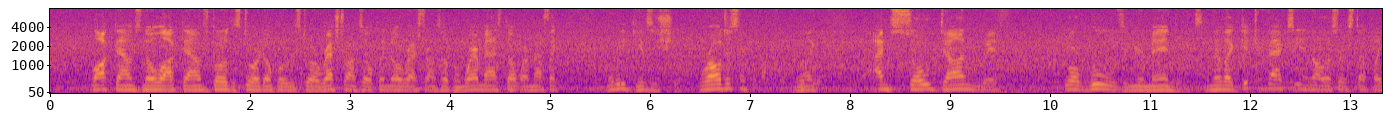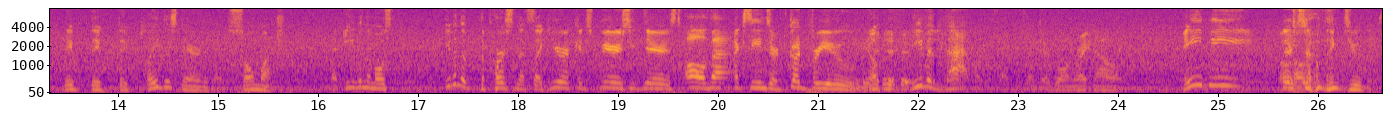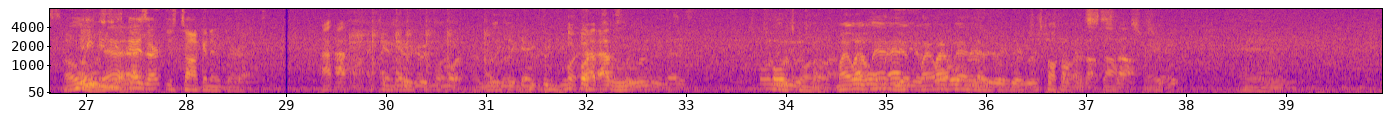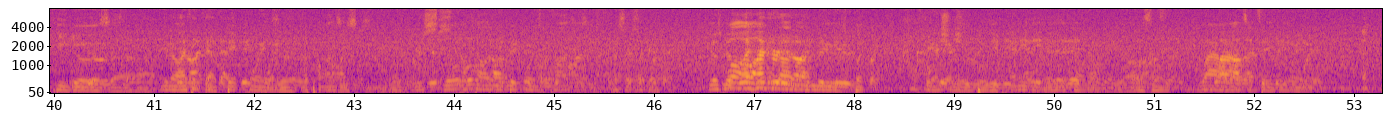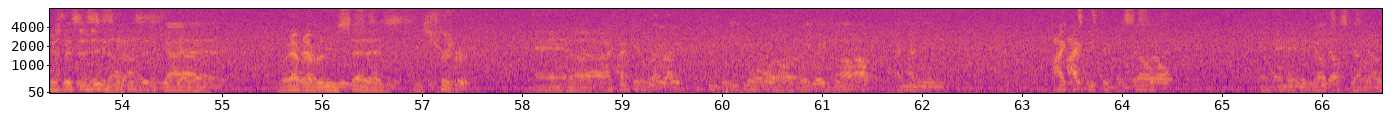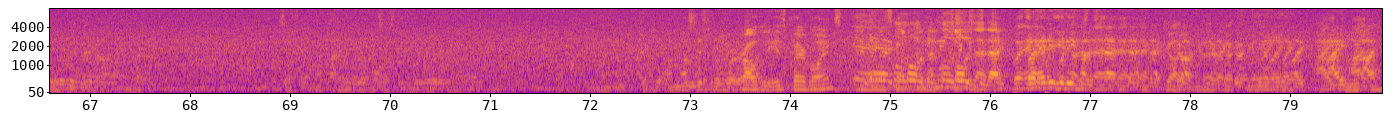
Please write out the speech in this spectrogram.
lockdowns, no lockdowns, go to the store, don't go to the store, restaurants open, no restaurants open, wear masks, don't wear masks. Like nobody gives a shit. We're all just like, fuck it. Like, I'm so done with your rules and your mandates. And they're like, get your vaccine and all this sort of stuff. Like they've they've they've played this narrative out so much that even the most even the, the person that's like, you're a conspiracy theorist, all vaccines are good for you, you know? even that like, that they're going right now, like, maybe oh, there's Oh. something to this. Oh, maybe yeah. these guys aren't just talking out their ass. I, I, I can't agree with you more. I really can't agree with you more. Absolutely, that is Totally what's going on. My old man, my old man, the other day, we were just talking about stocks, right? And he goes, uh, you know, I think that Bitcoin's a, a Ponzi scheme. He goes, You're still telling me Bitcoin's a Ponzi scheme? I said, okay. He goes, well, I heard it on the news, but I don't think I should really believe anything that they tell me. I was like, wow, that's a big win. Because this is, you know, this is a guy that whatever the news says is, is true. And uh, I think you're right. I think people are waking up. I mean, I can speak for myself, and anybody else that's got a little bit of. Uh, what's it- not paralysis is the word, I'm missing the word. Probably is clairvoyance. Yeah, it's close, close- I mean, close close to to that. that. But But anybody anybody has has that- that, that- that, that gut, gut, you know, that gut feeling, like, I, I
